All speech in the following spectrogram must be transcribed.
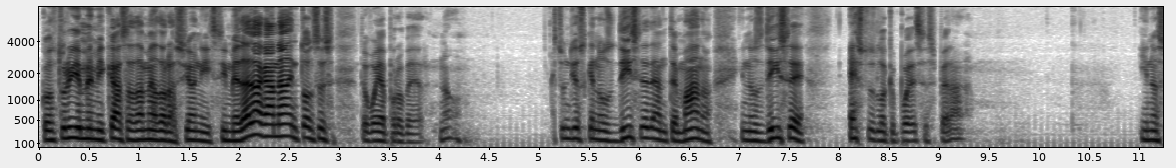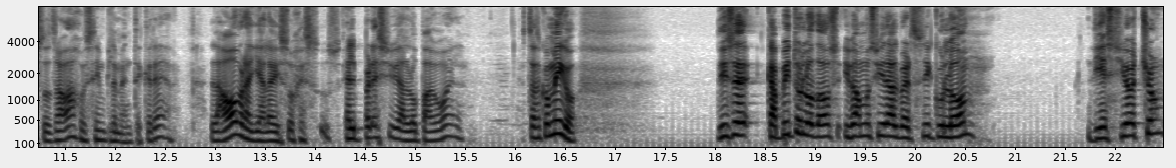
construyeme mi casa, dame adoración y si me da la gana, entonces te voy a proveer. No. Es un Dios que nos dice de antemano y nos dice, esto es lo que puedes esperar. Y nuestro trabajo es simplemente creer. La obra ya la hizo Jesús, el precio ya lo pagó Él. ¿Estás conmigo? Dice capítulo 2 y vamos a ir al versículo 18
